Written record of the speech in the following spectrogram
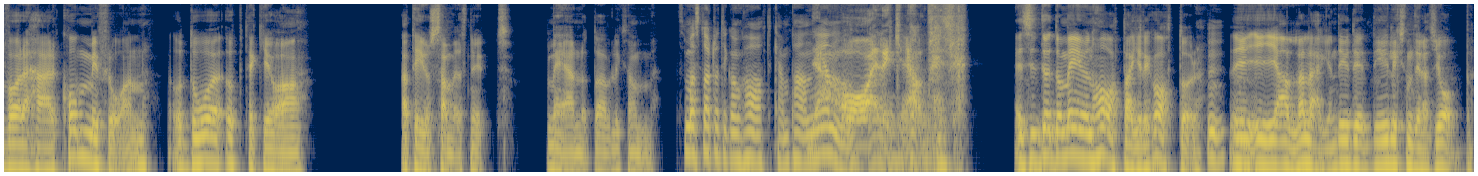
var det här kom ifrån. Och då upptäcker jag att det är just Samhällsnytt. Med en av liksom... Som har startat igång hatkampanjen. Ja, eller alltså, de, de är ju en hataggregator i, i alla lägen. Det är ju det, det är liksom deras jobb.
